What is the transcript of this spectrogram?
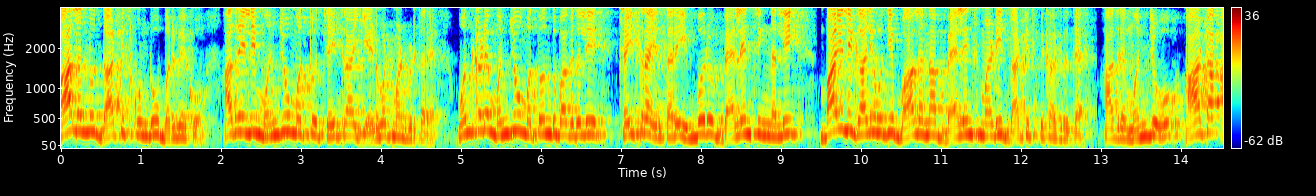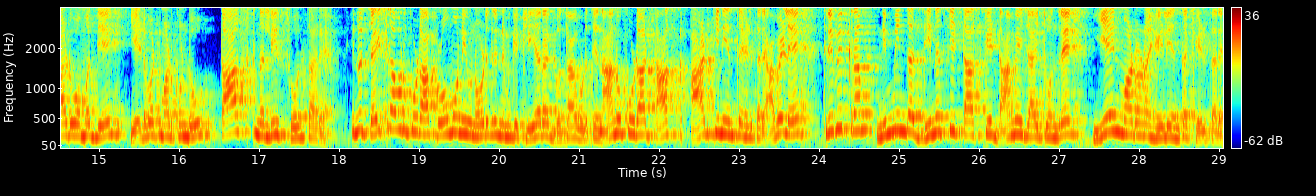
ಬಾಲನ್ನು ದಾಟಿಸಿಕೊಂಡು ಬರಬೇಕು. ಆದರೆ ಇಲ್ಲಿ ಮಂಜು ಮತ್ತು ಚೈತ್ರ ಎಡವಟ್ ಮಾಡಿಬಿಡ್ತಾರೆ. ಒಂದು ಕಡೆ ಮಂಜು ಮತ್ತೊಂದು ಭಾಗದಲ್ಲಿ ಚೈತ್ರ ಇರ್ತಾರೆ. ಇಬ್ಬರು ಬ್ಯಾಲೆನ್ಸಿಂಗ್ನಲ್ಲಿ ಬಾಯಲ್ಲಿ ಗಾಳಿ ಒದ್ದಿ ಬಾಲನ್ನು ಬ್ಯಾಲೆನ್ಸ್ ಮಾಡಿ ದಾಟಿಸಬೇಕಾಗಿರುತ್ತೆ. ಆದರೆ ಮಂಜು ಆಟ ಆಡುವ ಮಧ್ಯೆ ಎಡವಟ್ ಮಾಡಿಕೊಂಡು ಟಾಸ್ಕ್ನಲ್ಲಿ ಸೋಲ್ತಾರೆ. ಇನ್ನು ಚೈತ್ರ ಅವರು ಕೂಡ ಪ್ರೋಮೋ ನೀವು ನೋಡಿದ್ರೆ ನಿಮಗೆ ಕ್ಲಿಯರ್ ಆಗಿ ಗೊತ್ತಾಗ್ಬಿಡುತ್ತೆ. ನಾನು ಕೂಡ ಟಾಸ್ಕ್ ಆಡ್ತೀನಿ ಅಂತ ಹೇಳ್ತಾರೆ. ಆ ವೇಳೆ ತ್ರಿವಿಕ್ರಮ್ ನಿಮ್ಮಿಂದ ದಿನಸಿ ಟಾಸ್ಕ್ಗೆ ಡ್ಯಾಮೇಜ್ ಆಯಿತು ಅಂದರೆ ಏನು ಮಾಡೋಣ ಹೇಳಿ ಅಂತ ಕೇಳ್ತಾರೆ.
